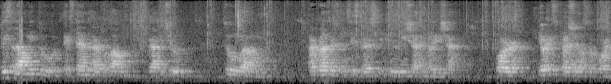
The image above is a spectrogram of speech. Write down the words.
Please allow me to extend our profound gratitude to um, our brothers and sisters in Indonesia and Malaysia for your expression of support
